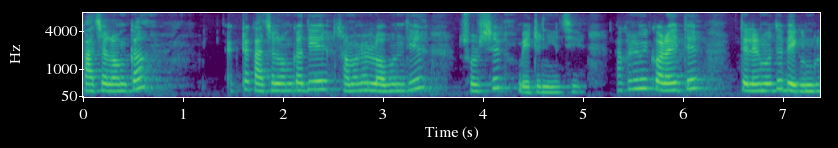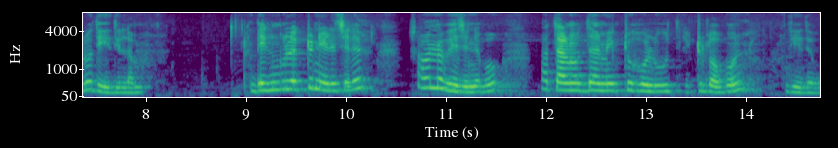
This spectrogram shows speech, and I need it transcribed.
কাঁচা লঙ্কা, একটা কাঁচা লঙ্কা দিয়ে, সামান্য লবণ দিয়ে সর্ষে বেটে নিয়েছি। এখন আমি কড়াইতে তেলের মধ্যে বেগুনগুলো দিয়ে দিলাম। বেগুনগুলো একটু নেড়ে চেড়ে সামান্য ভেজে নেব। আর তার মধ্যে আমি একটু হলুদ, একটু লবণ দিয়ে দেব।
